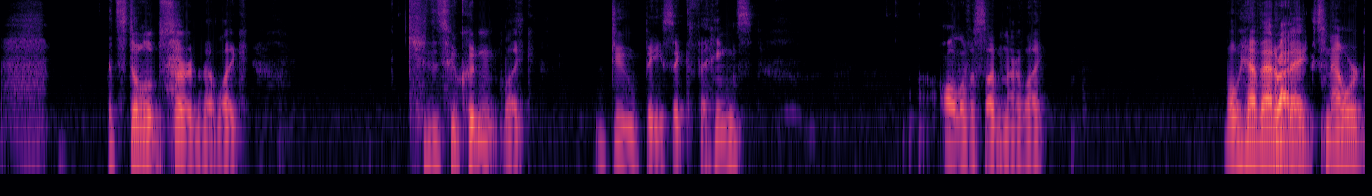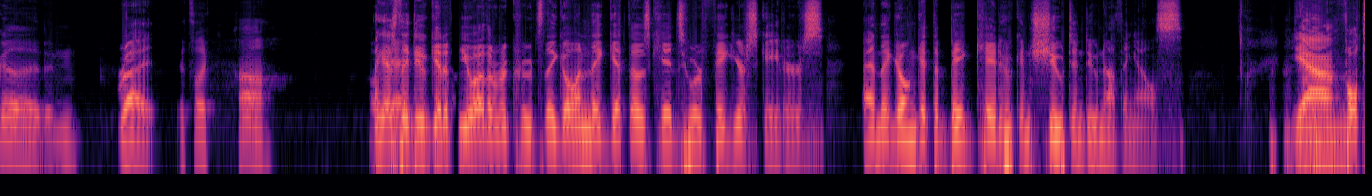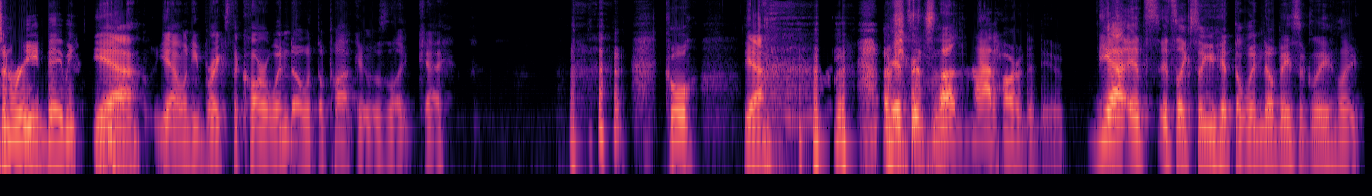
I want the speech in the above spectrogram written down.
it's still absurd that like kids who couldn't like do basic things all of a sudden are like, well, we have Adam Right. Banks now, we're good, and right it's like, huh. i guess they do get a few other recruits they go and they get those kids who are figure skaters and they go and get the big kid who can shoot and do nothing else Yeah, fulton reed baby yeah, yeah. When he breaks the car window with the puck, it was like, okay, cool yeah, i'm It's- sure it's not that hard to do yeah. It's it's like so you hit the window basically, like,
